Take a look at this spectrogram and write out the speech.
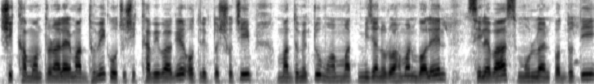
শিক্ষা মন্ত্রণালয়ের মাধ্যমিক ও উচ্চশিক্ষা বিভাগের অতিরিক্ত সচিব মাধ্যমিক টু মোহাম্মদ মিজানুর রহমান বলেন, সিলেবাস, মূল্যায়ন পদ্ধতি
